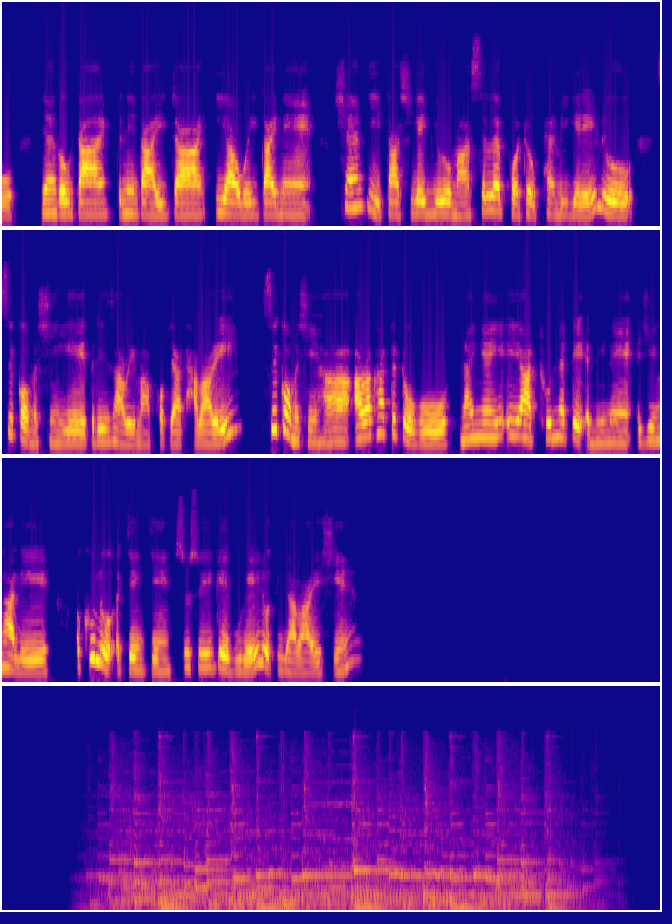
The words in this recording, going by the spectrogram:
ရန်ကုန်တိုင်းတနင်္သာရီတိုင်းဤယာဝတီတိုင်းနဲ့ ရှမ်းပြည်တာရှိလိတ်မြို့တို့မှာဆက်လက်ဖော်ထုတ်ဖမ်းမိခဲ့တယ်လို့စစ်ကော်မရှင်ရဲ့သတင်းစာတွေမှာဖော်ပြထားပါတယ်။စစ်ကော်မရှင်ဟာအာရခတက်တော်ကိုနိုင်ငံရေးအရာထိုးနှက်တဲ့အနေနဲ့အရင်ကလေအခုလိုအကြိမ်ကျင်ဆွဆွေးခဲ့ဘူးတယ်လို့သိရပါတယ်ရှင်။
